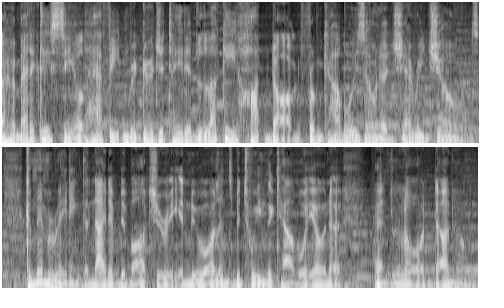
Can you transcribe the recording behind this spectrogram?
A hermetically sealed, half eaten, regurgitated lucky hot dog from Cowboys owner Jerry Jones, commemorating the night of debauchery in New Orleans between the cowboy owner and Lord Dunham.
